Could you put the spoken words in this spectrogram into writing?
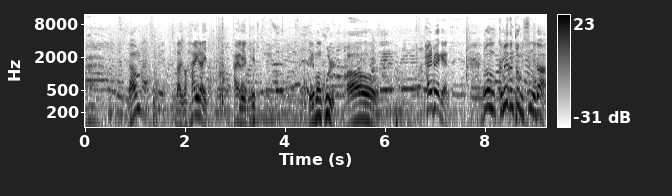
아, 다음 마지막 하이라이트 하이라이트. 얘기해 줘. 일본 굴. 아우. 800엔. 좀 금액은 좀 있습니다.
